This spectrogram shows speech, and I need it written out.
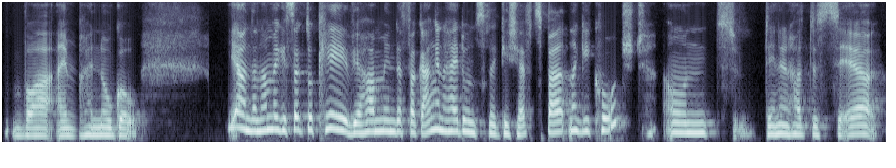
war einfach ein No-Go. Ja, und dann haben wir gesagt, okay, wir haben in der Vergangenheit unsere Geschäftspartner gecoacht und denen hat es sehr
